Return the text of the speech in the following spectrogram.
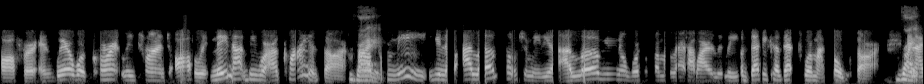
offer and where we're currently trying to offer it may not be where our clients are. Uh, Right. for me, you know, I love social media. I love, you know, working from my laptop wirelessly, but that's because that's where my folks are. Right. And I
